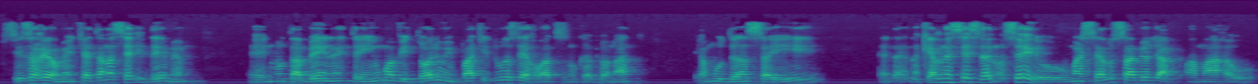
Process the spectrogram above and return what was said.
Precisa realmente estar tá na Série D mesmo. É, não está bem, né? Tem uma vitória, um empate e duas derrotas no campeonato a mudança aí é daquela necessidade, não sei, o Marcelo sabe onde amarra o,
